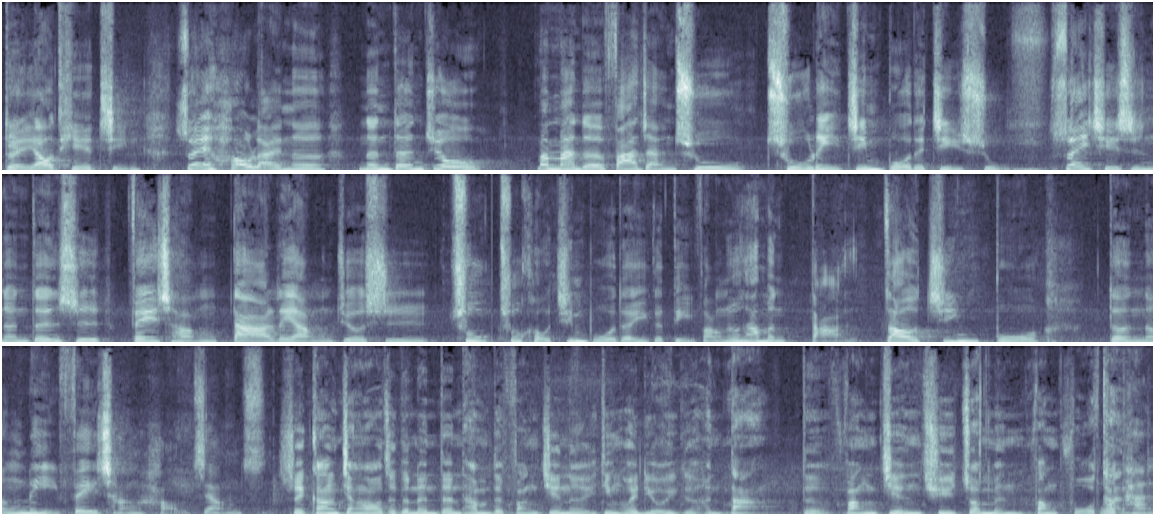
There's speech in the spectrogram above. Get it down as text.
对，要贴金。所以后来呢，能登就慢慢的发展出处理金箔的技术。所以其实能登是非常大量就是出出口金箔的一个地方，因为他们打造金箔的能力非常好，这样子。所以刚刚讲到这个能登，他们的房间呢，一定会留一个很大。的房间去专门放佛坛，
